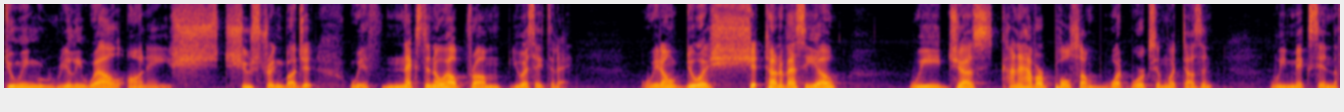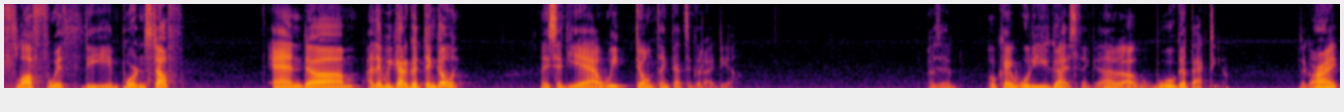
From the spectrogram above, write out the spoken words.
doing really well on a sh- shoestring budget with next to no help from USA Today. We don't do a shit ton of SEO. We just kind of have our pulse on what works and what doesn't. We mix in the fluff with the important stuff, and um, I think we got a good thing going." They said, "Yeah, we don't think that's a good idea." I said, okay, what do you guys think? Uh, we'll get back to you. Like, all right.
